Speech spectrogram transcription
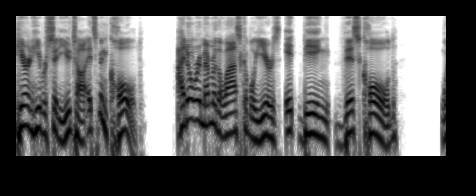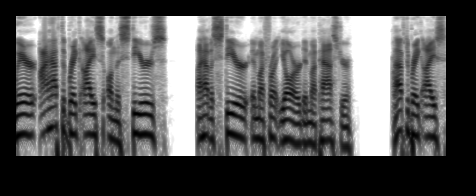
here in Heber City, Utah, it's been cold. I don't remember the last couple years it being this cold where I have to break ice on the steers. I have a steer in my front yard in my pasture. I have to break ice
